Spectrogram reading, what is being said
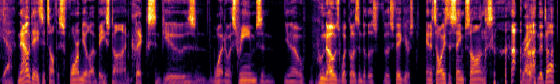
Yeah. Nowadays, it's all this formula based on clicks and views and what, what streams and you know who knows what goes into those those figures. And it's always the same songs Right. on the top.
